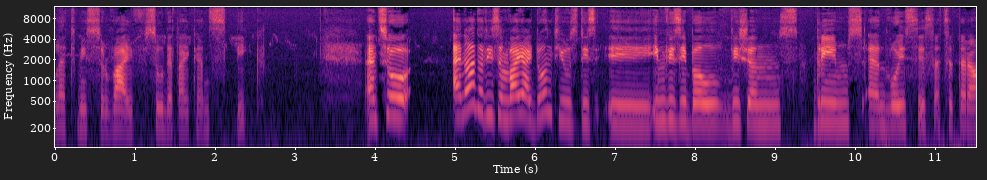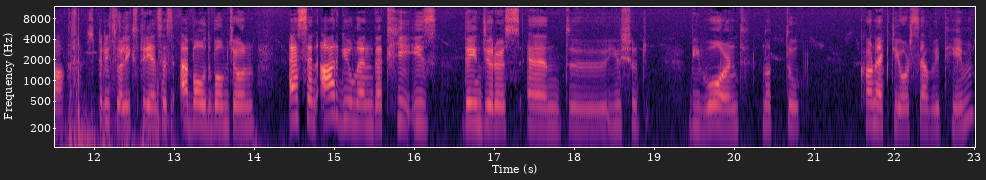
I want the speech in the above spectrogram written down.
let me survive so that I can speak. And so another reason why I don't use these uh, invisible visions, dreams and voices, etc., spiritual experiences about Bomjon as an argument that he is dangerous and uh, you should be warned not to connect yourself with him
